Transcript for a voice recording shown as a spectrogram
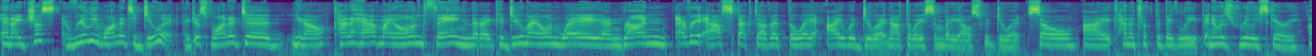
And I just, I really wanted to do it. I just wanted to, you know, kind of have my own thing that I could do my own way and run every aspect of it the way I would do it, not the way somebody else would do it. So I kind of took the big leap and it was really scary.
